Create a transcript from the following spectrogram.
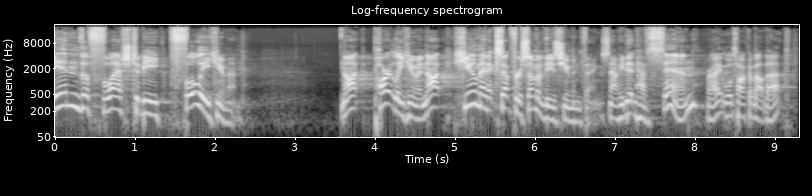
in the flesh to be fully human Not partly human, not human except for some of these human things. Now, he didn't have sin, right? We'll talk about that.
